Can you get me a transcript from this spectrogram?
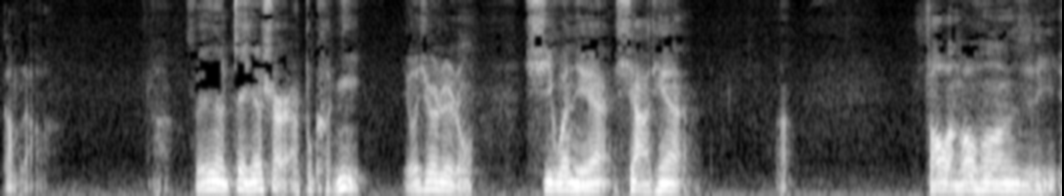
干不了了。所以呢，这些事儿啊不可逆，尤其是这种膝关节，夏天啊，早晚高峰雨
